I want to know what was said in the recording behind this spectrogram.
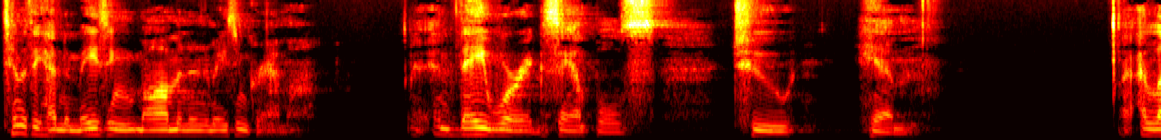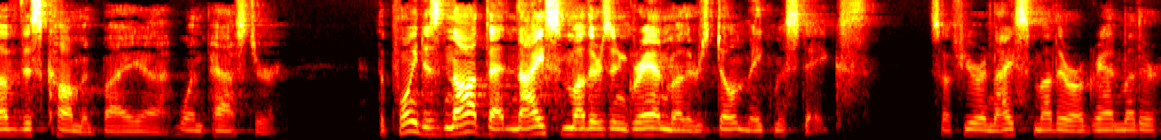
timothy had an amazing mom and an amazing grandma and they were examples to him. I love this comment by uh, one pastor. The point is not that nice mothers and grandmothers don't make mistakes. So if you're a nice mother or grandmother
